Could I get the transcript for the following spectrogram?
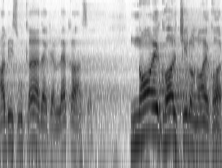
হাদিস উঠায় দেখেন, লেখা আছে। নয় ঘর ছিল, নয় ঘর।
